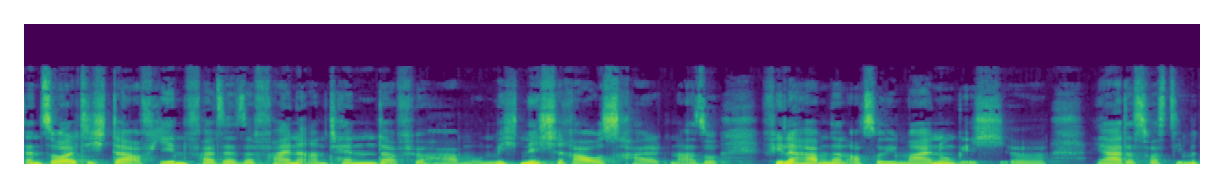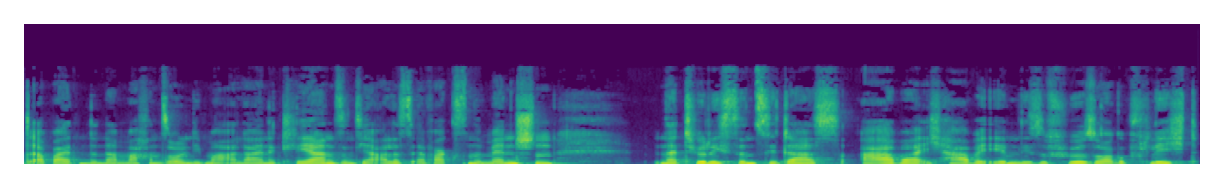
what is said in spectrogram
dann sollte ich da auf jeden Fall sehr, sehr feine Antennen dafür haben und mich nicht raushalten. Also viele haben dann auch so die Meinung, ich, äh, ja, das, was die Mitarbeitenden da machen, sollen die mal alleine klären, sind ja alles erwachsene Menschen. Natürlich sind sie das, aber ich habe eben diese Fürsorgepflicht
